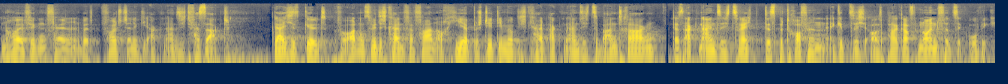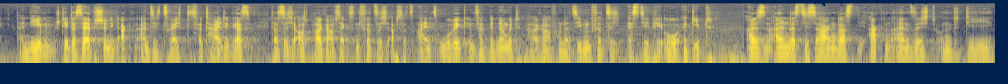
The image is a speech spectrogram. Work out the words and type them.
in häufigen Fällen wird vollständig die Akteneinsicht versagt. Gleiches gilt für Ordnungswidrigkeitenverfahren. Auch hier besteht die Möglichkeit, Akteneinsicht zu beantragen. Das Akteneinsichtsrecht des Betroffenen ergibt sich aus 49 OWIG. Daneben steht das selbstständige Akteneinsichtsrecht des Verteidigers, das sich aus 46 Absatz 1 UWIG in Verbindung mit 147 StPO ergibt. Alles in allem lässt sich sagen, dass die Akteneinsicht und die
